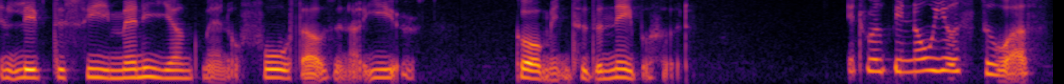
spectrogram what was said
and live to see many young men of four thousand a year come into the neighborhood. It will be no use to us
